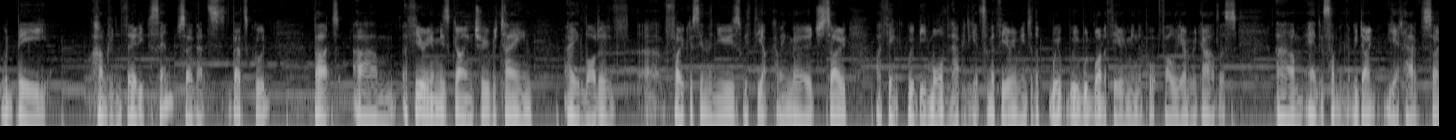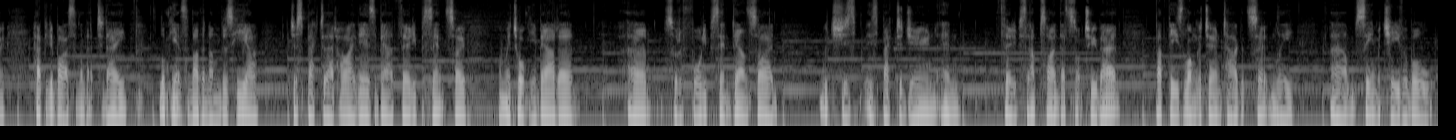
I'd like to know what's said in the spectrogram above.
would be 130%, so that's that's good. But um, Ethereum is going to retain a lot of uh, focus in the news with the upcoming merge. So I think we'd be more than happy to get some Ethereum into the. We, we would want Ethereum in the portfolio regardless, um, and it's something that we don't yet have. So happy to buy some of that today. Looking at some other numbers here, just back to that high. There's about 30%. So when we're talking about a, a sort of 40% downside, which is, is back to June, and 30% upside, that's not too bad. But these longer term targets certainly um, seem achievable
